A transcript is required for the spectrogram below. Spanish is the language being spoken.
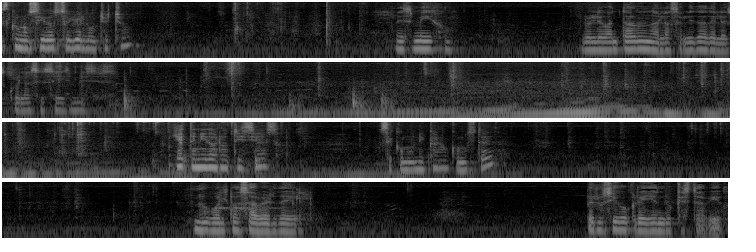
¿Es conocido suyo el muchacho? Es mi hijo. Lo levantaron a la salida de la escuela hace seis meses. ¿Y ha tenido noticias? ¿Se comunicaron con usted? No he vuelto a saber de él. Pero sigo creyendo que está vivo.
